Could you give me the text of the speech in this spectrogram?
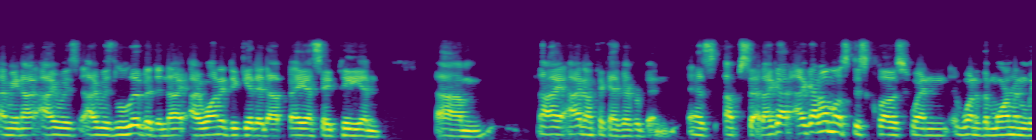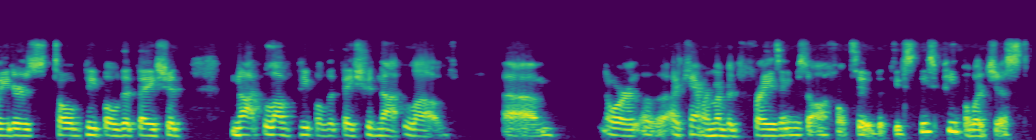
I mean, I, I was, I was livid and I, I wanted to get it up ASAP. And um, I, I don't think I've ever been as upset. I got, I got almost as close when one of the Mormon leaders told people that they should not love people that they should not love. Um, or uh, I can't remember the phrasing. It was awful too. But these, these people are just,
